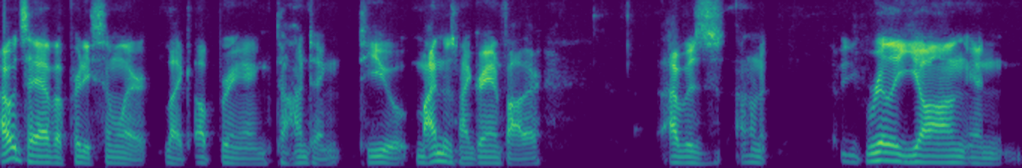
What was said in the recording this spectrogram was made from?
I would say I have a pretty similar like upbringing to hunting to you. Mine was my grandfather. I was I don't know really young and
